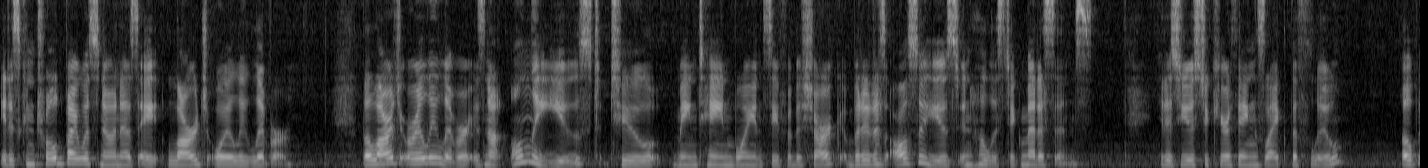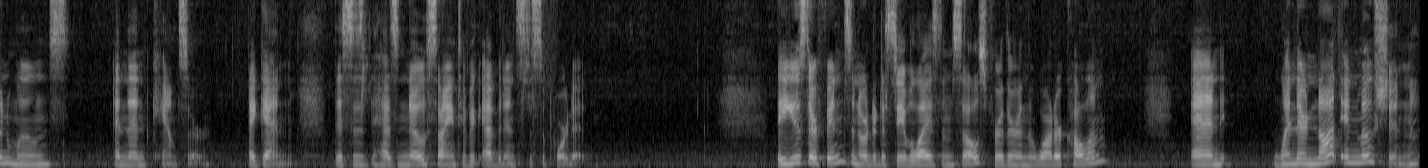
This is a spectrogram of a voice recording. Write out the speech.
it is controlled by what's known as a large oily liver. The large oily liver is not only used to maintain buoyancy for the shark, but it is also used in holistic medicines. It is used to cure things like the flu, open wounds, and then cancer. Again, this is, has no scientific evidence to support it. They use their fins in order to stabilize themselves further in the water column, and when they're not in motion,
